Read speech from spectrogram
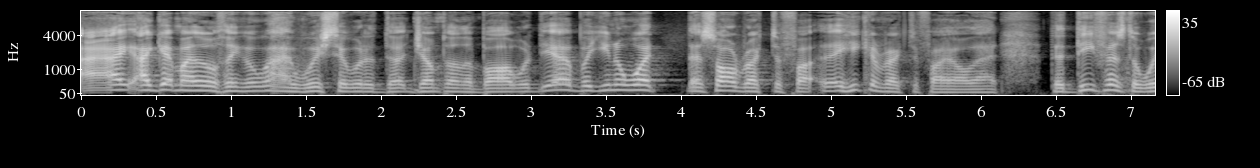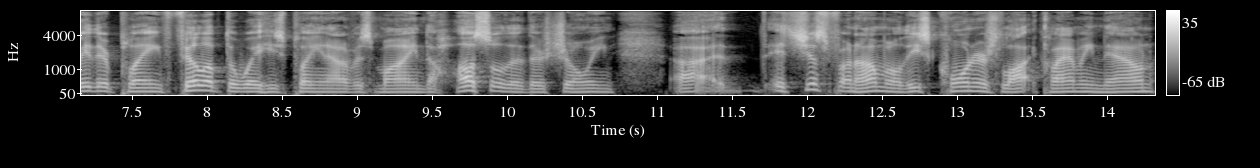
I, I get my little thing. Oh, I wish they would have done, jumped on the ball. Would yeah, but you know what? That's all rectify. He can rectify all that. The defense, the way they're playing, Philip, the way he's playing out of his mind, the hustle that they're showing, uh, it's just phenomenal. These corners lot, clamming down.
